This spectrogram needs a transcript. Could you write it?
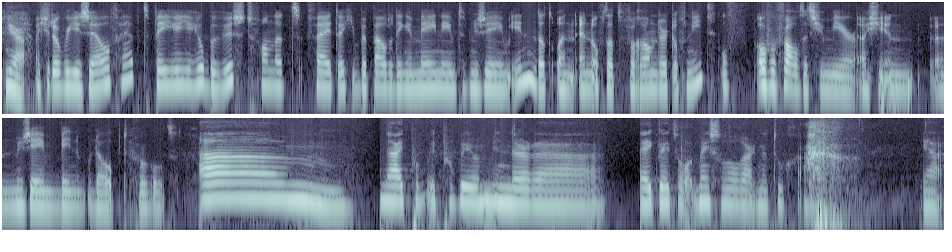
Ja. Als je het over jezelf hebt, ben je je heel bewust van het feit dat je bepaalde dingen meeneemt het museum in? Dat, en, en of dat verandert of niet? Of overvalt het je meer als je een, een museum binnenloopt bijvoorbeeld? Um, nou, ik, ik, probeer minder... Uh, ik weet wel meestal wel waar ik naartoe ga. ja,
